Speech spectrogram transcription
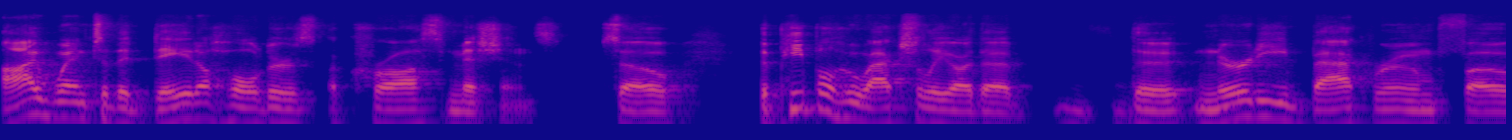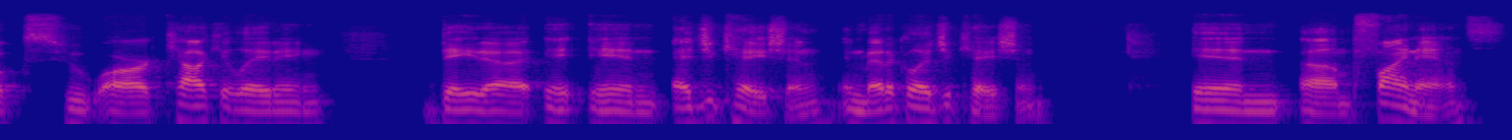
I went to the data holders across missions. So the people who actually are the the nerdy backroom folks who are calculating data in, education, in medical education, in um, finance,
